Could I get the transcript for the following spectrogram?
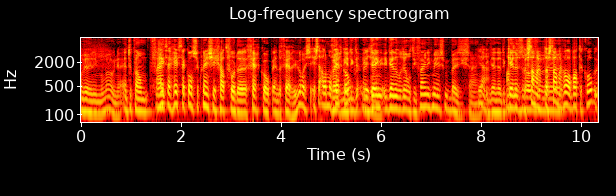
dan wil je niet meer wonen. En toen kwam... Vrij... Heeft, hij, heeft hij consequenties gehad voor de verkoop en de verhuur? Is, is het allemaal verkoop? Ik, ik, denk, ik denk dat er relatief weinig mensen mee bezig zijn. Ja. Ik denk dat de kennis er staan, er, er staan nog wel wat te koop.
